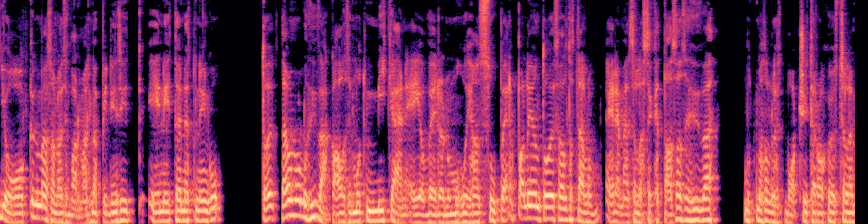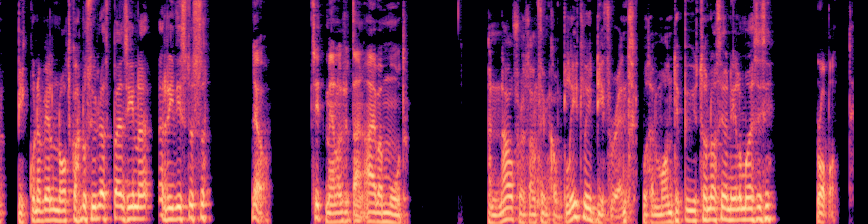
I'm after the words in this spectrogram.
Joo, kyllä mä sanoisin varmaan, että mä pidin siitä eniten, että niinku, tämä on ollut hyvä kausi, mutta mikään ei ole vedonnut muuhun ihan super paljon toisaalta. Täällä on enemmän sellaista sekä tasaisen hyvä, mutta mä sanoisin, että Watch It Rock on just sellainen pikkuinen vielä notkahdus ylöspäin siinä rivistössä. joo. Sitten meillä olisi jotain aivan muuta. And now for something completely different, kuten Monty Python asian ilmaisisi. Robotti.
